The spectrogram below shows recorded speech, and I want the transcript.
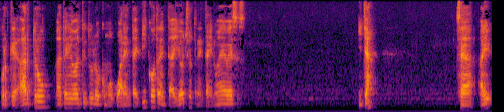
Porque Artru ha tenido el título como cuarenta y pico, treinta y ocho, treinta y nueve veces. Y ya. O sea, hay,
